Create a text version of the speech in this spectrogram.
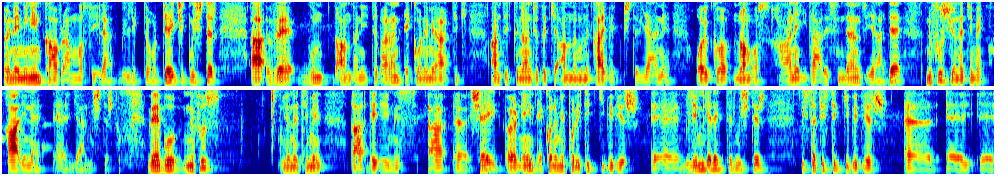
öneminin kavranmasıyla birlikte ortaya çıkmıştır. E, ve bundan itibaren ekonomi artık antik Yunanca'daki anlamını kaybetmiştir. Yani oikonomos, hane idaresinden ziyade nüfus yönetimi haline e, gelmiştir. Ve bu nüfus yönetimi dediğimiz e, şey örneğin ekonomi politik gibi bir e, bilim gerektirmiştir. İstatistik gibi bir e, e, e,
